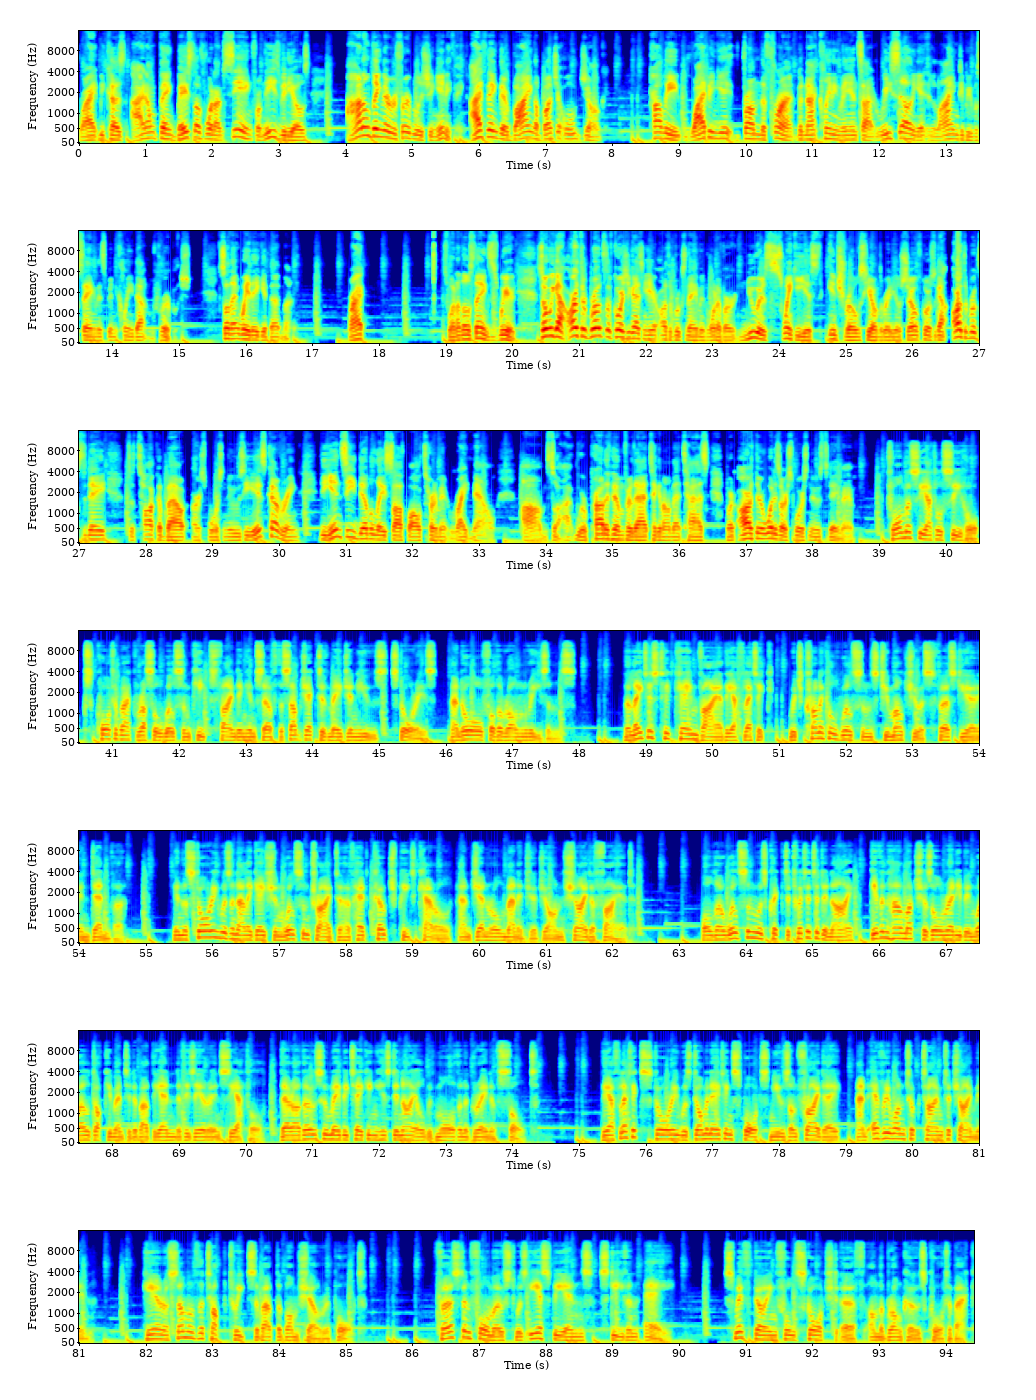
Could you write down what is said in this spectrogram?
right? Because I don't think, based off what I'm seeing from these videos, I don't think they're refurbishing anything. I think they're buying a bunch of old junk, probably wiping it from the front, but not cleaning the inside, reselling it, and lying to people saying it's been cleaned out and refurbished. So that way they get that money, right? It's one of those things. It's weird. So we got Arthur Brooks. Of course, you guys can hear Arthur Brooks' name in one of our newest, swankiest intros here on the radio show. Of course, we got Arthur Brooks today to talk about our sports news. He is covering the NCAA softball tournament right now. Um, so I, we're proud of him for that, taking on that task. But Arthur, what is our sports news today, man? Former Seattle Seahawks quarterback Russell Wilson keeps finding himself the subject of major news stories, and all for the wrong reasons. The latest hit came via The Athletic, which chronicled Wilson's tumultuous first year in Denver. In the story was an allegation Wilson tried to have head coach Pete Carroll and general manager John Schneider fired. Although Wilson was quick to Twitter to deny, given how much has already been well documented about the end of his era in Seattle, there are those who may be taking his denial with more than a grain of salt. The Athletics story was dominating sports news on Friday, and everyone took time to chime in. Here are some of the top tweets about the bombshell report. First and foremost was ESPN's Stephen A. Smith going full scorched earth on the Broncos quarterback.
